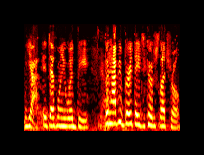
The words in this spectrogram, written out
Yeah, it definitely would be. Yeah. But happy birthday to Coach Luttrell.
